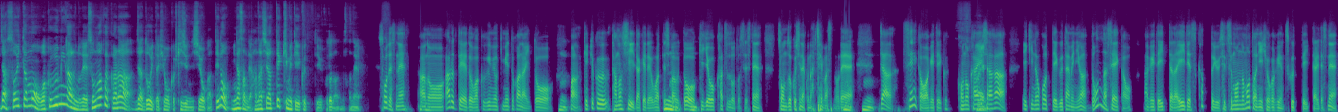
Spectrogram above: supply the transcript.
じゃあ、そういったもう枠組みがあるので、その中から、じゃあどういった評価基準にしようかっていうのを皆さんで話し合って決めていくっていうことなんですかね。そうですね。あのー、ある程度枠組みを決めとかないと、うん。まあ、結局楽しいだけで終わってしまうと、うんうん企業活動としてですね、存続しなくなっちゃいますので、うん、じゃあ、成果を上げていく。この会社が生き残っていくためには、どんな成果を上げていったらいいですかという質問のもとに評価基準を作っていったりですね。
